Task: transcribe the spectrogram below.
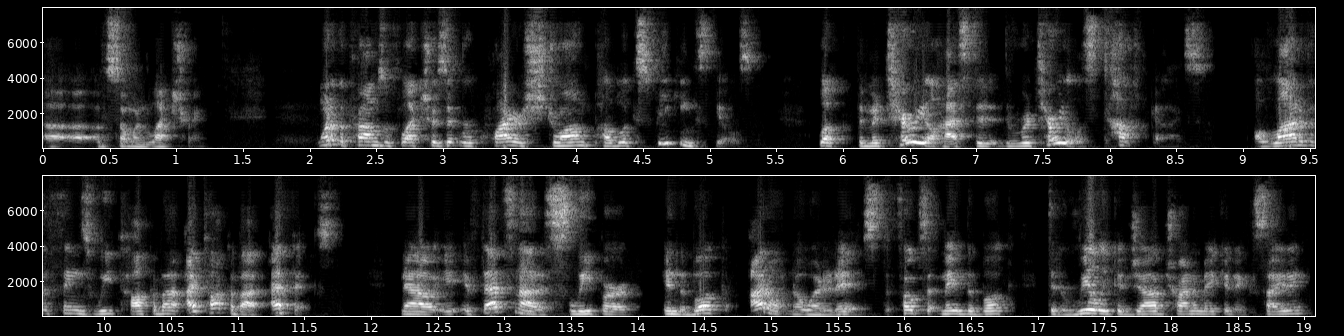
uh, of someone lecturing. One of the problems with lectures, it requires strong public speaking skills. Look, the material has to, the material is tough, guys. A lot of the things we talk about, I talk about ethics. Now, if that's not a sleeper in the book, I don't know what it is. The folks that made the book did a really good job trying to make it exciting,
